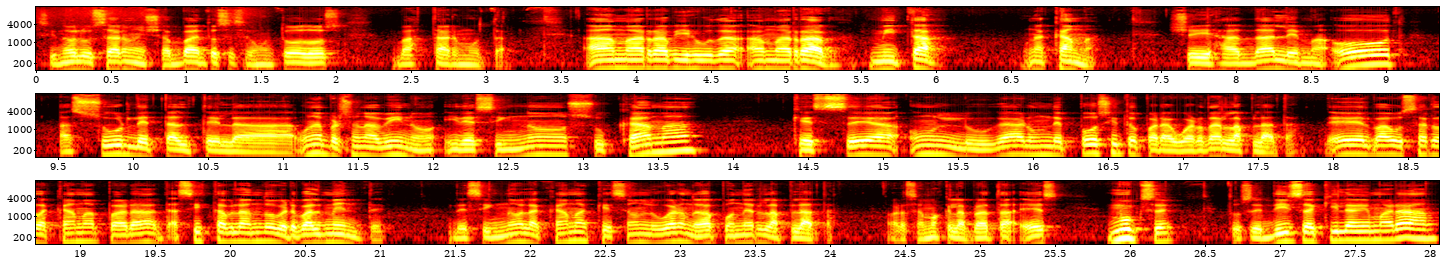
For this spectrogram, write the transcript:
si no lo usaron en Shabbat, entonces según todos va a estar muta. Amar Rabbi Yehuda, Amar Rab, mitad una cama. maot azur le taltela. Una persona vino y designó su cama que sea un lugar, un depósito para guardar la plata. Él va a usar la cama para, así está hablando verbalmente, designó la cama que sea un lugar donde va a poner la plata. Ahora sabemos que la plata es muxe. Entonces dice aquí la Gemara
